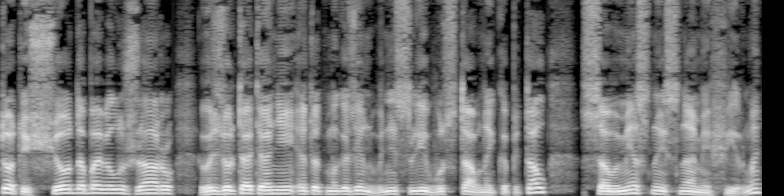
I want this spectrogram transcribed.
тот еще добавил жару. В результате они этот магазин внесли в уставный капитал совместной с нами фирмы,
